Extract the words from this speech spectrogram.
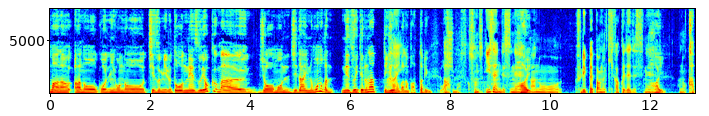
まあな、あの、こう、日本の地図見ると、根強く、まあ、縄文時代のものが根付いてるなっていうのはい。がなんかあったりはしますか、そうです。以前ですね、はい。あのフリーペーパーの企画でですね、はい。あのカッ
